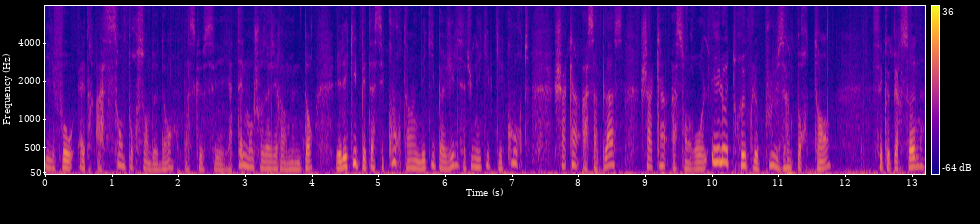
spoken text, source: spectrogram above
il faut être à 100% dedans parce que c'est il y a tellement de choses à gérer en même temps. Et l'équipe est assez courte hein. une équipe agile c'est une équipe qui est courte. Chacun a sa place chacun a son rôle. Et le truc le plus important c'est que personne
